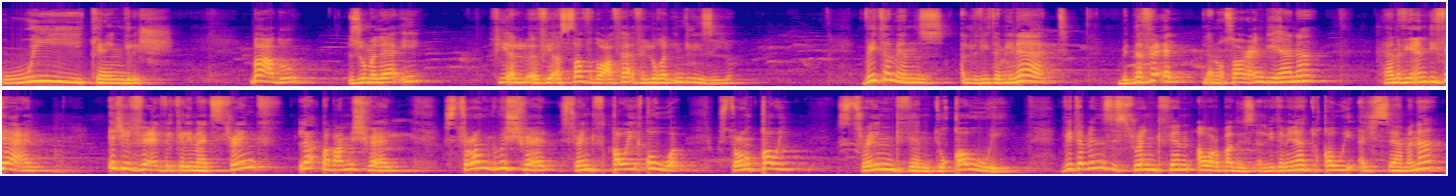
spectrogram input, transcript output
weak in English. بعض زملائي في في الصف ضعفاء في اللغة الإنجليزية. فيتامينز الفيتامينات بدنا فعل لأنه صار عندي هنا هنا في عندي فاعل. إيش الفعل في الكلمات؟ Strength لا طبعا مش فعل. Strong مش فعل. Strength قوي قوة. Strong قوي. Strengthen تقوي. Vitamins strengthen our bodies. الفيتامينات تقوي أجسامنا.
